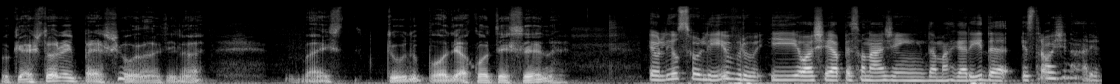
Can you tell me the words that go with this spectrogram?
Porque a história é impressionante, não é? Mas tudo pode acontecer, né? Eu li o seu livro e eu achei a personagem da Margarida extraordinária.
